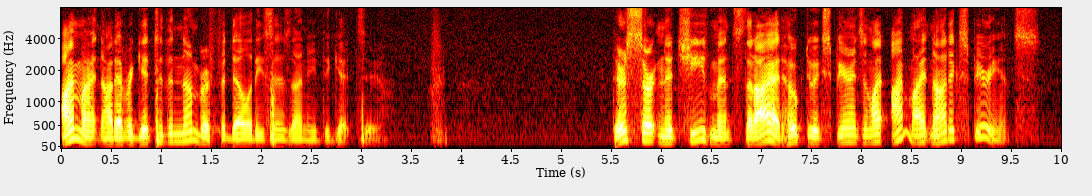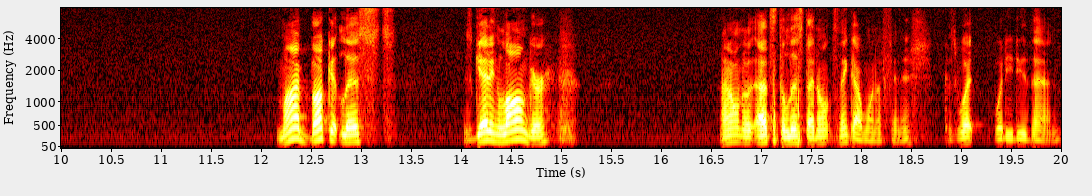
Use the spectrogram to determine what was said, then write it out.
I might not ever get to the number Fidelity says I need to get to. There's certain achievements that I had hoped to experience in life I might not experience. My bucket list is getting longer. I don't know. That's the list I don't think I want to finish. Because what, what do you do then?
